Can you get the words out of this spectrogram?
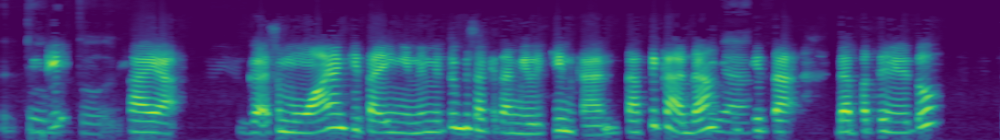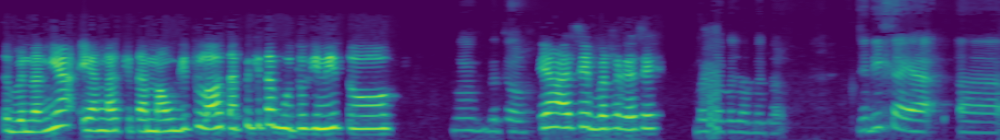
Betul Jadi, betul. kayak gak semua yang kita inginin itu bisa kita milikin kan. Tapi kadang yeah. kita dapetin itu sebenarnya yang nggak kita mau gitu loh tapi kita butuhin itu. Hmm, betul. Ya gak sih? Bener gak sih? Betul betul betul. Jadi kayak uh,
